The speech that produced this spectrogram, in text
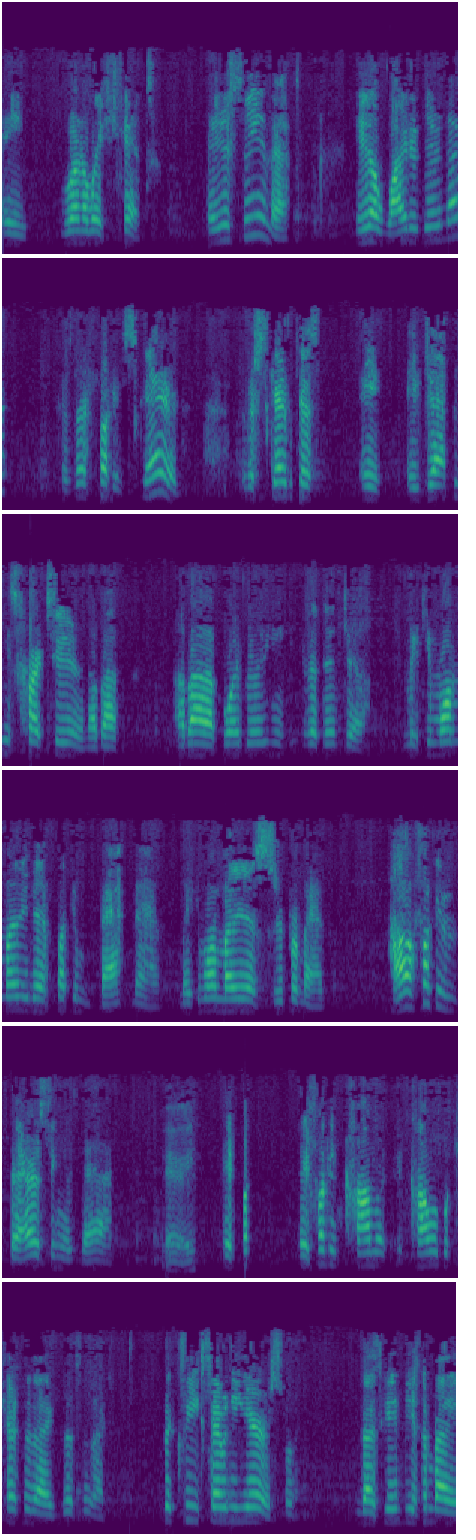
a runaway hit. And you're seeing that. You know why they're doing that? Because they're fucking scared. They're scared because a a Japanese cartoon about about a boy building he's a ninja making more money than fucking Batman, making more money than Superman. How fucking embarrassing is that? Very. A, a fucking comic, a comic book character that exists in like 60, 70 years that's getting beaten by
